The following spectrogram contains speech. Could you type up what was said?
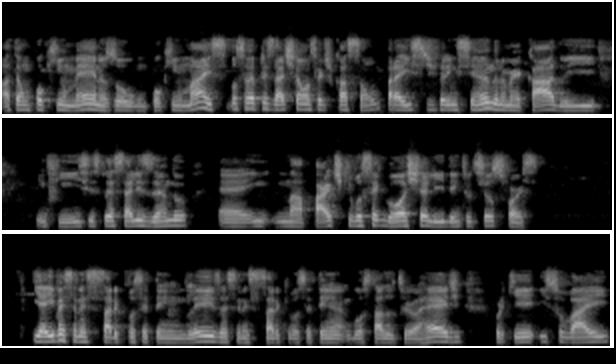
até um pouquinho menos ou um pouquinho mais, você vai precisar tirar uma certificação para ir se diferenciando no mercado e, enfim, ir se especializando é, na parte que você goste ali dentro do Salesforce. E aí vai ser necessário que você tenha inglês, vai ser necessário que você tenha gostado do Trailhead, porque isso vai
